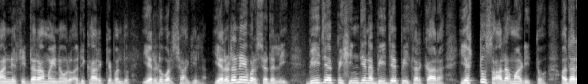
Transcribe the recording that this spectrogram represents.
ಮಾನ್ಯ ಸಿದ್ದರಾಮಯ್ಯನವರು ಅಧಿಕಾರಕ್ಕೆ ಬಂದು ಎರಡು ವರ್ಷ ಆಗಿಲ್ಲ. ಎರಡನೇ ವರ್ಷದಲ್ಲಿ ಬಿ ಹಿಂದಿನ ಬಿ ಸರ್ಕಾರ ಎಷ್ಟು ಸಾಲ ಮಾಡಿತ್ತೋ, ಅದರ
